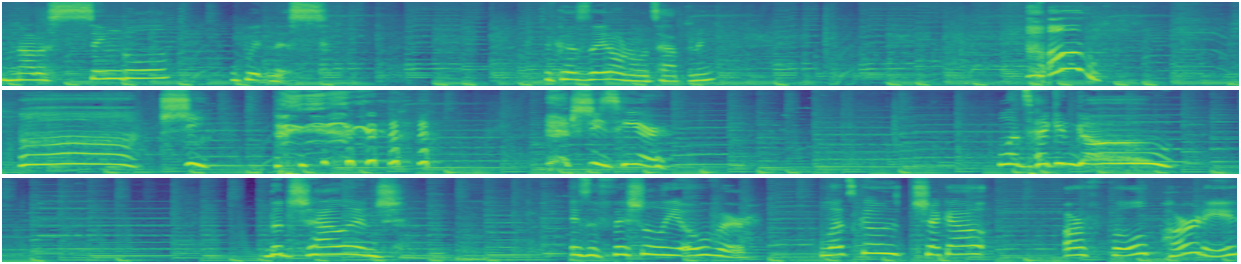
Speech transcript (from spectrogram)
Not a single witness. Because they don't know what's happening. She's here! Let's heckin' go! The challenge is officially over. Let's go check out our full party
